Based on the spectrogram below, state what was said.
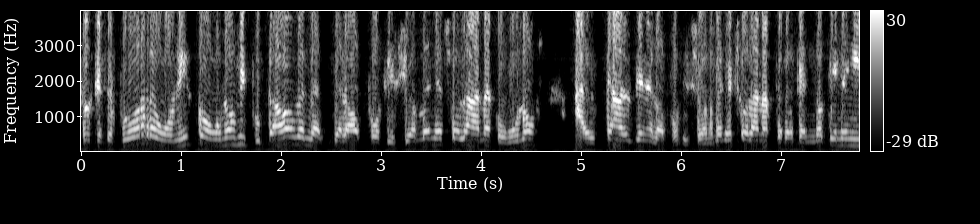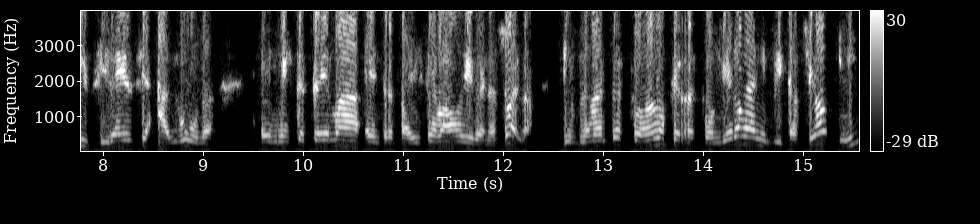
porque se pudo reunir con unos diputados de la, de la oposición venezolana, con unos alcaldes de la oposición venezolana, pero que no tienen incidencia alguna en este tema entre Países Bajos y Venezuela. Simplemente fueron los que respondieron a la invitación y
